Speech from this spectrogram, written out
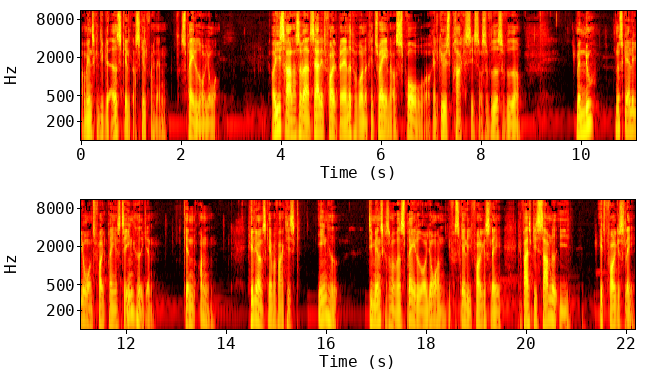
og mennesker de bliver adskilt og skilt fra hinanden, spredt ud over jorden. Og Israel har så været et særligt folk, blandt andet på grund af ritualer og sprog og religiøs praksis osv. osv. Men nu, nu skal alle jordens folk bringes til enhed igen, gennem ånden. Helligånden skaber faktisk enhed de mennesker, som har været spredt ud over jorden i forskellige folkeslag, kan faktisk blive samlet i et folkeslag.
